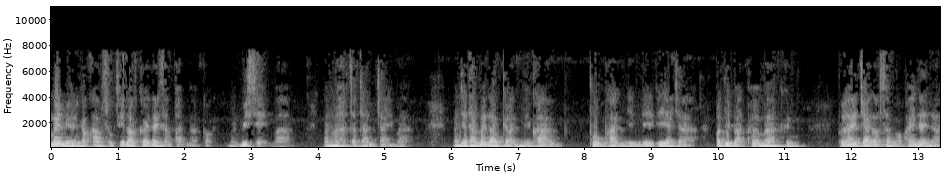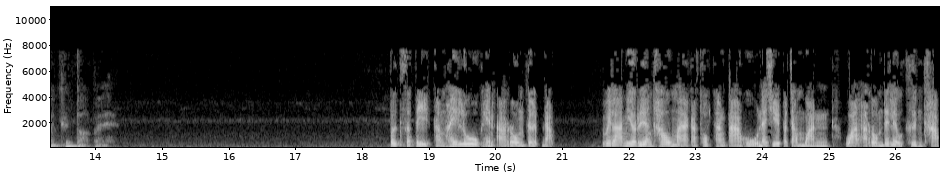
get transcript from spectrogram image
ไม่เหมือนกับความสุขที่เราเคยได้สัมผัสมาก่อน มันวิเศษมาก มันมหัศจรรย์ใจมาก มันจะทำให้เราเกิดมีความผูกพันยินดีที่อยากจะ ปฏิบัติเพิ่มมากขึ้น เพื่อให้ใจเราสงบให้ได้นานขึ้นต่อไป ฝึกสติทำให้ลูกเห็นอารมณ์เกิดดับ เวลามีเรื่องเข้ามากระทบทางตาหูในชีวิตประจำวัน วางอารมณ์ได้เร็วขึ้นครับ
